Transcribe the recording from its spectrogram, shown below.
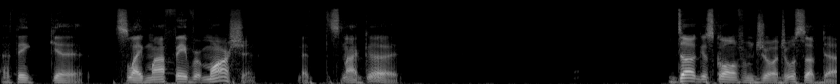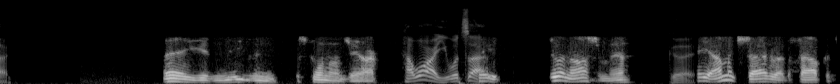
I think uh, it's like my favorite Martian. That's not good. Doug is calling from Georgia. What's up, Doug? Hey, good evening. What's going on, Jr.? How are you? What's up? Hey, doing awesome, man. Good. Hey, I'm excited about the Falcons.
